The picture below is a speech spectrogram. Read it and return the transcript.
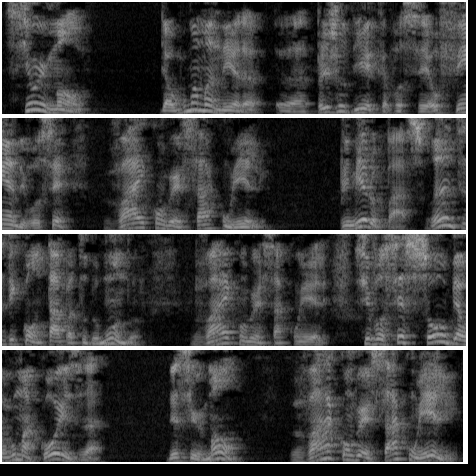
Se o irmão, de alguma maneira, uh, prejudica você, ofende você, vai conversar com ele. Primeiro passo, antes de contar para todo mundo, vai conversar com ele. Se você soube alguma coisa desse irmão, vá conversar com ele.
